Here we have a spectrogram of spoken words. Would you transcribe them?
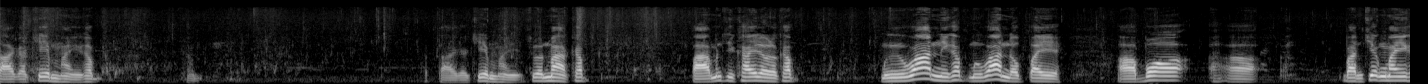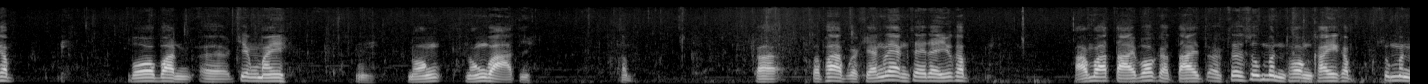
ตายก็เข้มให้ครับครับถ้าตายก็เข้มให้ส่วนมากครับป่ามันสิไข่แล้วล่ะครับ มือว่านนี่ครับ มือว่านเราไปอบ่ออบ้านเชียงใหม่ครับบ่อบ้านเอ่อเชียงใหม่น้องน้องหวาติครับก็สภาพก็แข็งแรงใช้ได้อยู่ครับ ถามว่าตายบ่ก็ตายแต่ซุ้มมันทองไข่ครับ ซุ้มมัน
